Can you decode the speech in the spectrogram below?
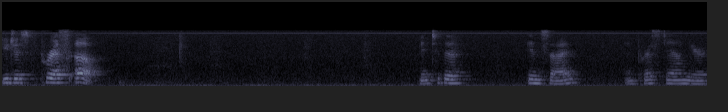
you just press up into the inside and press down your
